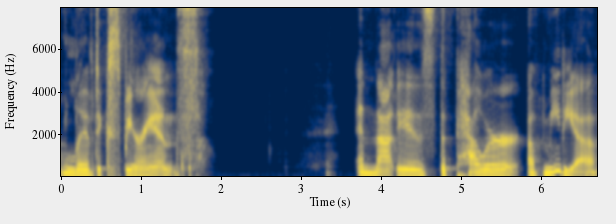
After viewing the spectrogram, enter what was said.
lived experience. And that is the power of media.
